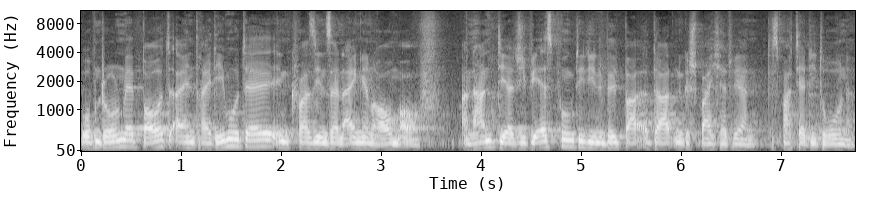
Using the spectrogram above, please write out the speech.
äh, OpenDroneMap baut ein 3D-Modell in, quasi in seinen eigenen Raum auf, anhand der GPS-Punkte, die in den Bilddaten gespeichert werden. Das macht ja die Drohne.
